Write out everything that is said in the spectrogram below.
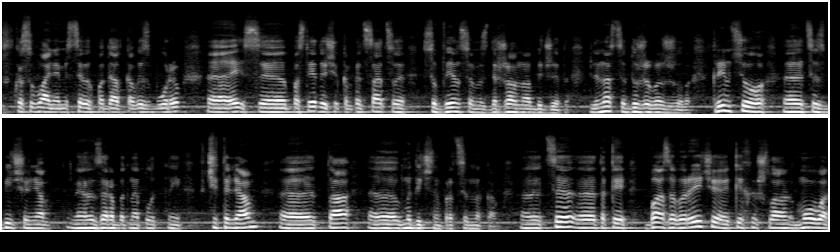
Скасування місцевих податків і зборів е, з послідуючою компенсацією субвенціями з державного бюджету. Для нас це дуже важливо. Крім цього, е, це збільшення е, заробітної платні вчителям е, та е, медичним працівникам. Е, Це такі базові речі, яких йшла мова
